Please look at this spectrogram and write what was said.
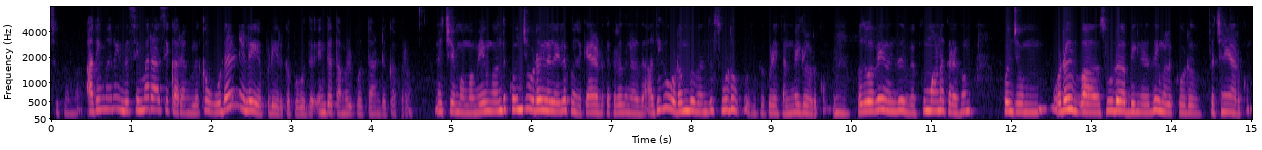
சூப்பர் மேம் அதே மாதிரி இந்த சிம்மராசிக்காரங்களுக்கு உடல்நிலை எப்படி இருக்க போகுது இந்த தமிழ் புத்தாண்டுக்கு அப்புறம்? நிச்சயமா மேம் இவங்க வந்து கொஞ்சம் உடல்நிலையில கொஞ்சம் கேர் எடுத்துக்கிறது நல்லது. அதிக உடம்பு வந்து சூடு இருக்கக்கூடிய தன்மைகள் இருக்கும். பொதுவாகவே வந்து வெப்பமான கிரகம் கொஞ்சம் உடல் சூடு அப்படிங்கிறது இவங்களுக்கு ஒரு பிரச்சனையா இருக்கும்.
